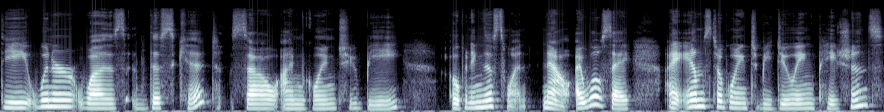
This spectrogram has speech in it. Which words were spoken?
the winner was this kit. So I'm going to be opening this one. Now, I will say I am still going to be doing Patience,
